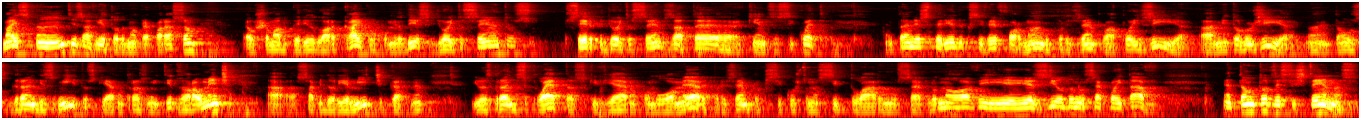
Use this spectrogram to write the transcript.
Mas antes havia toda uma preparação, é o chamado período arcaico, como eu disse, de 800, cerca de 800 até 550. Então é nesse período que se vê formando, por exemplo, a poesia, a mitologia, né? então os grandes mitos que eram transmitidos oralmente, a sabedoria mítica, né? e os grandes poetas que vieram, como Homero, por exemplo, que se costuma situar no século IX, e Exildo no século VIII. Então todos esses temas,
